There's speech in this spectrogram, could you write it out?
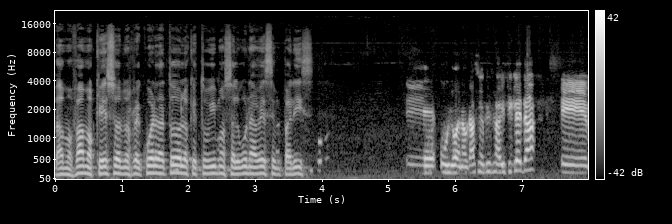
Vamos, vamos, que eso nos recuerda a todos los que estuvimos alguna vez en París. Eh, uy, bueno, casi me piso una bicicleta. Eh,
